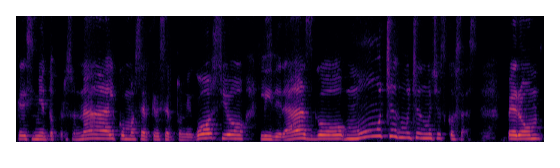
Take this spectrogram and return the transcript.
crecimiento personal, cómo hacer crecer tu negocio, liderazgo, muchas, muchas, muchas cosas. Pero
